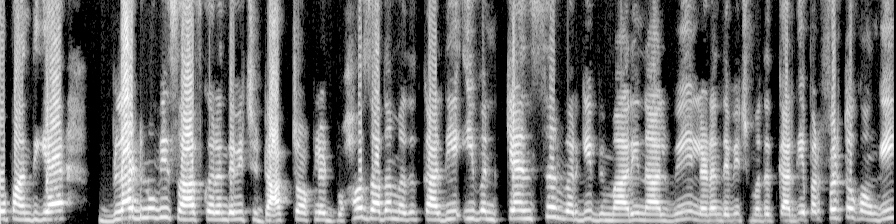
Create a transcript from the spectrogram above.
ਹੋ ਪਾਉਂਦੀ ਹੈ। ਬਲੱਡ ਨੂੰ ਵੀ ਸਾਫ਼ ਕਰਨ ਦੇ ਵਿੱਚ ਡਾਰਕ ਚਾਕਲੇਟ ਬਹੁਤ ਜ਼ਿਆਦਾ ਮਦਦ ਕਰਦੀ ਹੈ। ਈਵਨ ਕੈਂਸਰ ਵਰਗੀ ਬਿਮਾਰੀ ਨਾਲ ਵੀ ਲੜਨ ਦੇ ਵਿੱਚ ਮਦਦ ਕਰਦੀ ਹੈ। ਪਰ ਫਿਰ ਤੋਂ ਕਹੂੰਗੀ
